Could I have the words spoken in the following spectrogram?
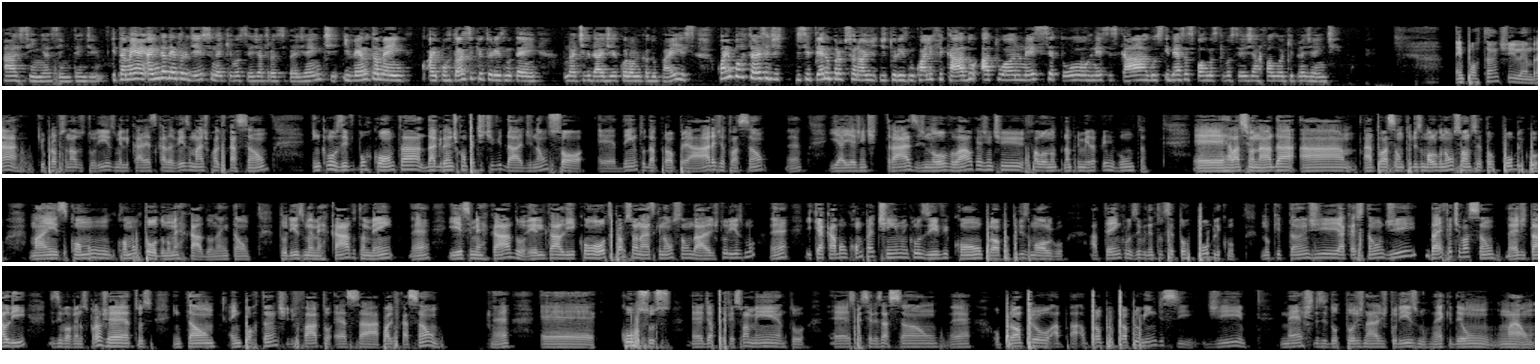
Ah, sim, assim, entendi. E também, ainda dentro disso, né, que você já trouxe pra gente, e vendo também a importância que o turismo tem na atividade econômica do país, qual a importância de, de se ter um profissional de, de, turismo qualificado atuando nesse setor, nesses cargos e dessas formas que você já falou aqui pra gente? É importante lembrar que o profissional do turismo ele carece cada vez mais de qualificação inclusive por conta da grande competitividade, não só é, dentro da própria área de atuação, né? e aí a gente traz de novo lá o que a gente falou no, na primeira pergunta, é, relacionada à, atuação do turismólogo não só no setor público, mas como um, como um todo no mercado. Né? Então, turismo é mercado também, né? E esse mercado, ele está ali com outros profissionais que não são da área de turismo, né? E que acabam competindo, inclusive, com o próprio turismólogo, até inclusive dentro do setor público, no que tange a questão de da efetivação, né? De estar tá ali desenvolvendo os projetos. Então, é importante, de fato, essa qualificação, né? É, cursos é, de aperfeiçoamento, é, especialização, é, o, próprio, a, a, o próprio, próprio índice de mestres e doutores na área de turismo, né, que deu um, uma um,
